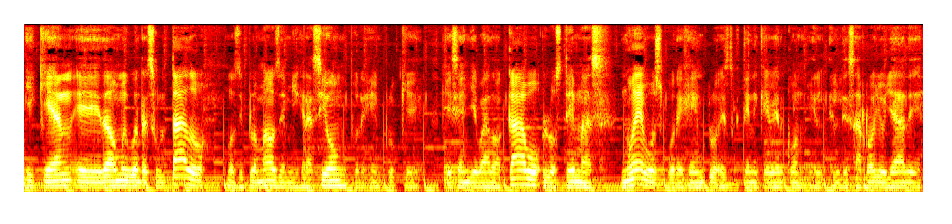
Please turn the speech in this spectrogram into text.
y que han eh, dado muy buen resultado. Los diplomados de migración, por ejemplo, que, se han llevado a cabo, los temas nuevos, por ejemplo, esto que tiene que ver con el, desarrollo ya de,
